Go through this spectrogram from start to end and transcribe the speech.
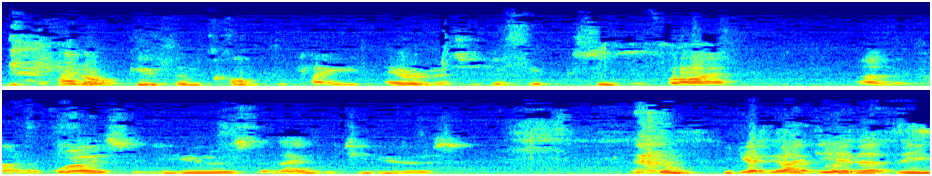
you cannot give them complicated error messages. You have to simplify uh, the kind of words that you use, the language you use. you get the idea that the,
